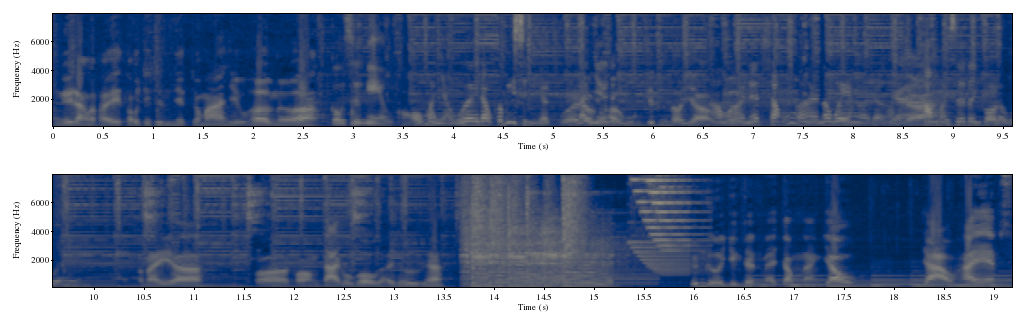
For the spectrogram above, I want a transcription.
em nghĩ rằng là phải tổ chức sinh nhật cho má nhiều hơn nữa. Cô xưa nghèo khổ mà nhà quê đâu có biết sinh nhật. Quê là đâu như ở quận 9 đó giờ không quê. rồi nó sống ờ, nó quen rồi đó. Dạ. không hồi xưa tên cô là quê. Hôm nay ờ, có con trai của cô gửi thư ha kính gửi chương trình mẹ chồng nàng dâu. Chào hai mc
